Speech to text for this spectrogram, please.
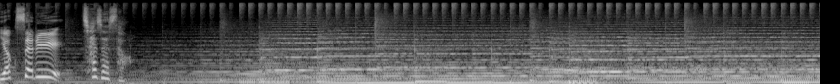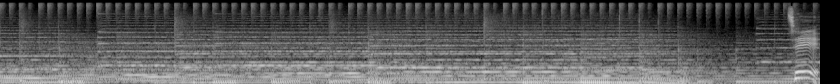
역사를 찾아서. 제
